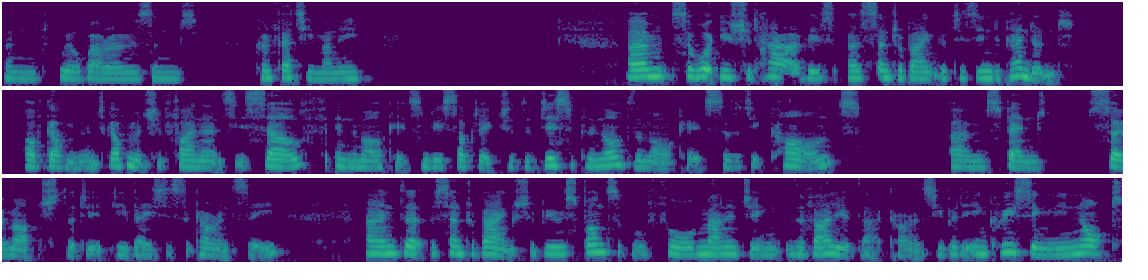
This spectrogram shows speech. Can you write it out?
and wheelbarrows and confetti money. Um, so what you should have is a central bank that is independent of government. Government should finance itself in the markets and be subject to the discipline of the markets so that it can't um, spend so much that it debases the currency and that the central bank should be responsible for managing the value of that currency, but increasingly not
